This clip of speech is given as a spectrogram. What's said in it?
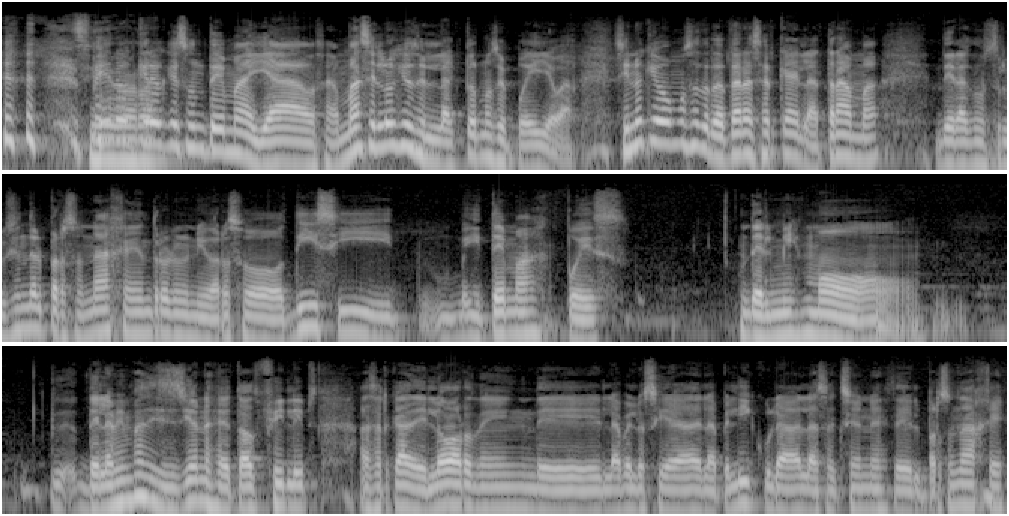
pero creo que es un tema ya, o sea, más elogios el actor no se puede llevar, sino que vamos a tratar acerca de la trama, de la construcción del personaje dentro del universo DC y temas pues del mismo de las mismas decisiones de Todd Phillips acerca del orden, de la velocidad de la película, las acciones del personaje,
